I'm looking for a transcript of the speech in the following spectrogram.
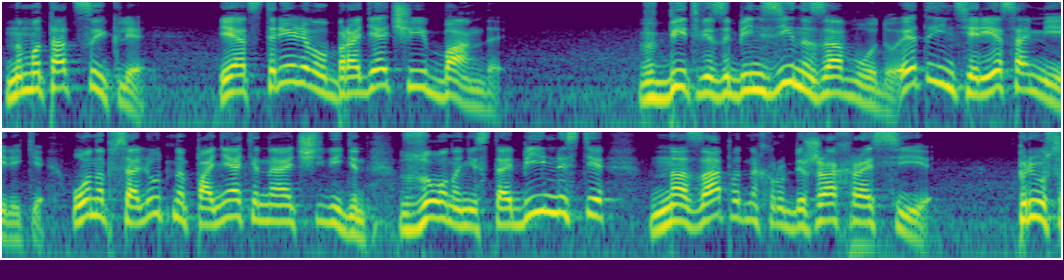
на мотоцикле и отстреливал бродячие банды в битве за бензин и за воду. Это интерес Америки. Он абсолютно понятен и очевиден. Зона нестабильности на западных рубежах России – плюс,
